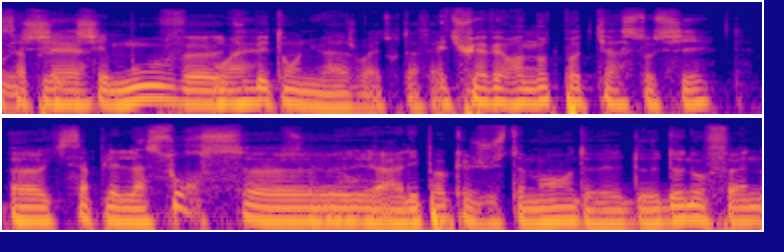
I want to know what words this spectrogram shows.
ça chez, chez Move, Ouais. du béton nuage, ouais, tout à fait. Et tu avais un autre podcast aussi. Qui s'appelait La Source, à l'époque justement de, de, de No Fun,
